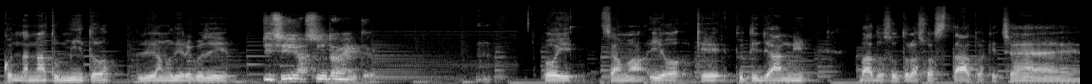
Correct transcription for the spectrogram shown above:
condannato un mito, vogliamo dire così? Sì, sì, assolutamente. Poi, insomma, io che tutti gli anni vado sotto la sua statua che c'è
